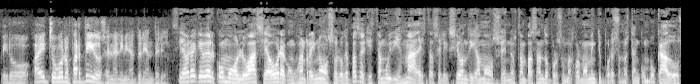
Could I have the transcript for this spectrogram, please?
pero ha hecho buenos partidos en la eliminatoria anterior. Sí, habrá que ver cómo lo hace ahora con Juan Reynoso. Lo que pasa es que está muy diezmada esta selección, digamos, eh, no están pasando por su mejor momento y por eso no están convocados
